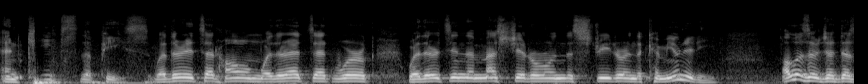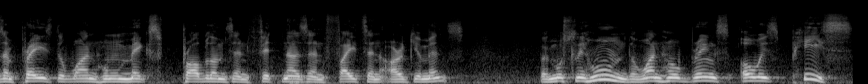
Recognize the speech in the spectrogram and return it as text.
and keeps the peace, whether it's at home, whether it's at work, whether it's in the masjid or in the street or in the community. Allah doesn't praise the one who makes problems and fitnas and fights and arguments but muslihun, the one who brings always peace.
